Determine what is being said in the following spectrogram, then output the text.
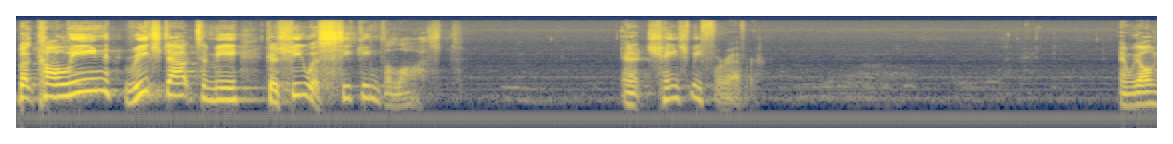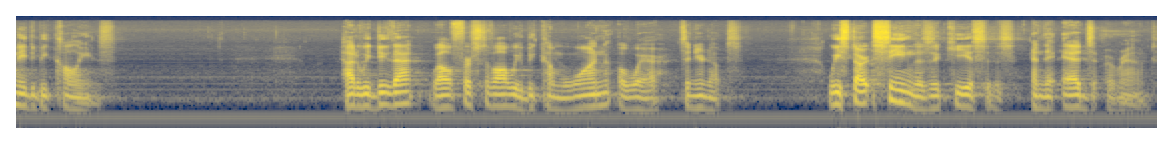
But Colleen reached out to me because she was seeking the lost. And it changed me forever. And we all need to be Colleens. How do we do that? Well, first of all, we become one aware. It's in your notes. We start seeing the Zacchaeuses and the Eds around.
